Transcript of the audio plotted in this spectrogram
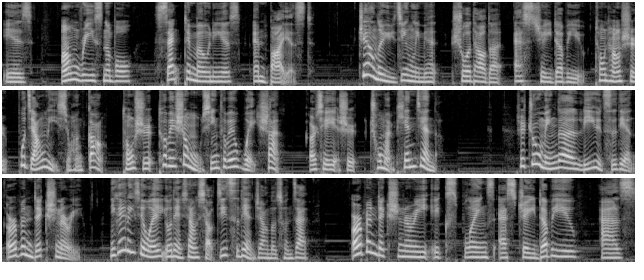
is unreasonable, sanctimonious, and biased. 这样的语境里面说到的 SJW 通常是不讲理、喜欢杠，同时特别圣母心、特别伪善，而且也是充满偏见的。这着名的俚语词典 Urban Dictionary，你可以理解为有点像小鸡词典这样的存在。Urban Dictionary explains SJW as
